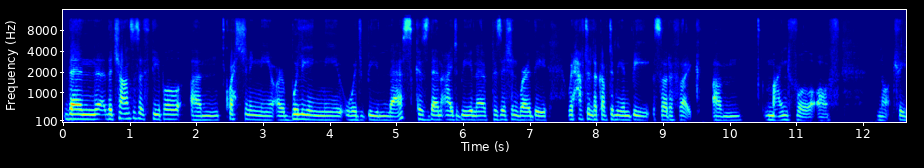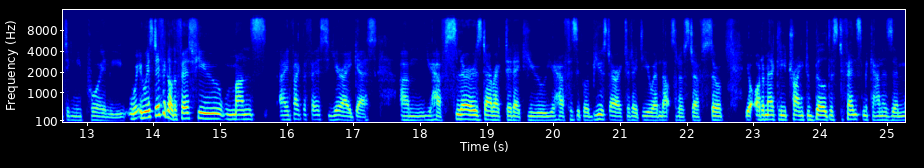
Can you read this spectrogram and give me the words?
then the chances of people um, questioning me or bullying me would be less, because then I'd be in a position where they would have to look up to me and be sort of like um, mindful of not treating me poorly. It was difficult the first few months, in fact, the first year, I guess. Um, you have slurs directed at you, you have physical abuse directed at you, and that sort of stuff. So you're automatically trying to build this defense mechanism.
